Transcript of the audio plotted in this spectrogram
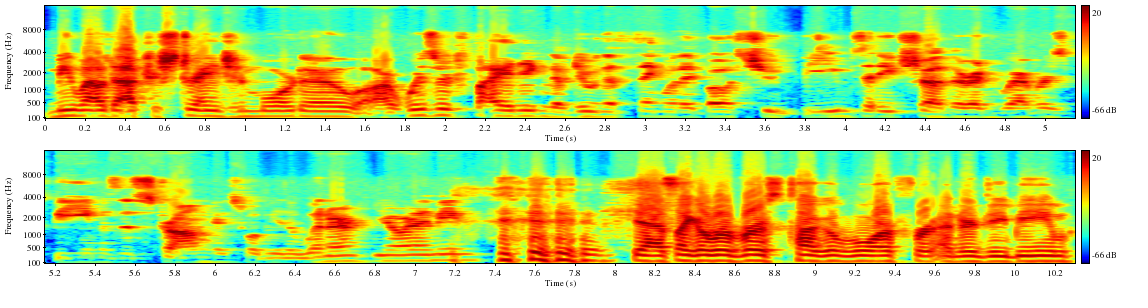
meanwhile, Doctor Strange and Mordo are wizard fighting. They're doing the thing where they both shoot beams at each other, and whoever's beam is the strongest will be the winner. You know what I mean? yeah, it's like a reverse tug of war for energy beam.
